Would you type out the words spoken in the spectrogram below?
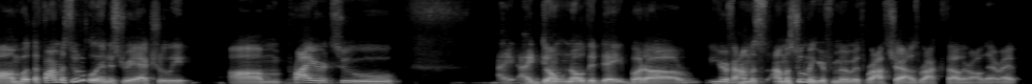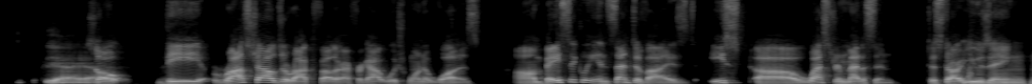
Um, but the pharmaceutical industry actually, um, prior to, I, I don't know the date, but uh, you're I'm, I'm assuming you're familiar with Rothschilds, Rockefeller, all that, right? Yeah, yeah. So the Rothschilds or Rockefeller, I forgot which one it was, um, basically incentivized East uh, Western medicine to start using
